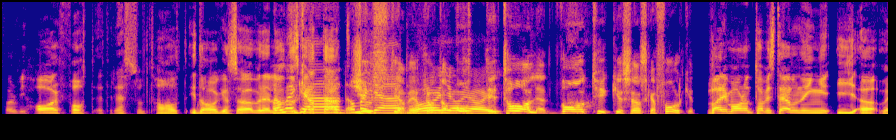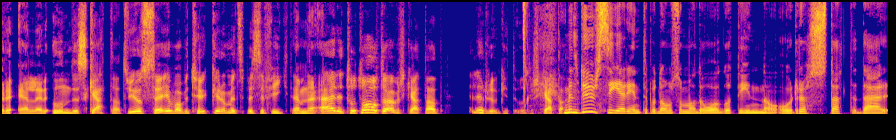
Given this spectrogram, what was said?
för vi har fått ett resultat i dagens över eller Oh underskattat. Oh my Just ja, vi har pratat oj, oj. 80-talet. Vad tycker svenska folket? Varje morgon tar vi ställning i över eller underskattat. Och just säger vad vi tycker om ett specifikt ämne. Är det totalt överskattat eller ruggigt underskattat? Men du ser inte på de som har då gått in och, röstat där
